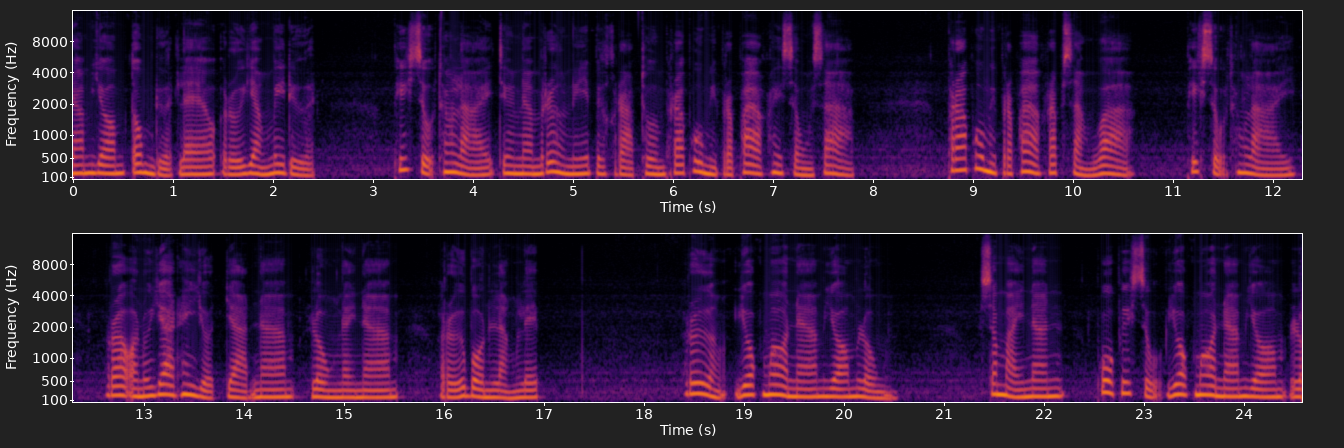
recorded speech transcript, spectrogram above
น้ำย้อมต้มเดือดแล้วหรือยังไม่เดือด ภิกษุทั้งหลายจึงนำเรื่องนี้ไปกราบทูลพระผู้มีพระภาคให้ทรงทราบพพระผู้มีพระภาครับสั่งว่า ภิกษุทั้งหลาย เราอนุญาตให้หยดหยาดน้ำลงในน้ำหรือบนหลังเล็บ เรื่องยกหม้อน้ำย้อมลงสมัยนั้น พวกภิกษุยกหม้อน้ำย้อมล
